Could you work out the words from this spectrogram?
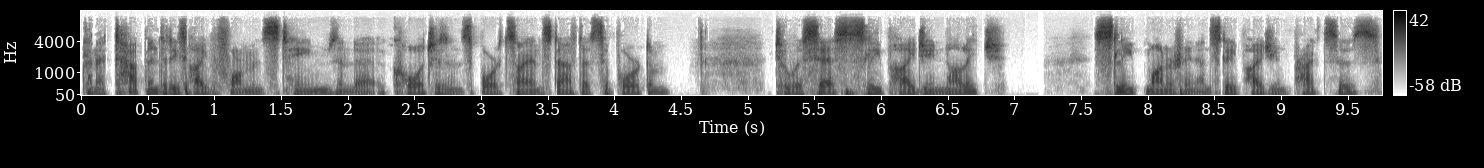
kind of tap into these high performance teams and the coaches and sports science staff that support them to assess sleep hygiene knowledge, sleep monitoring and sleep hygiene practices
